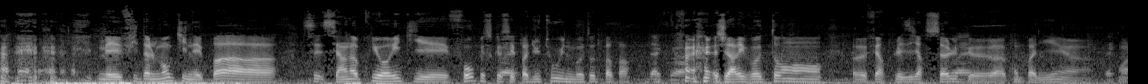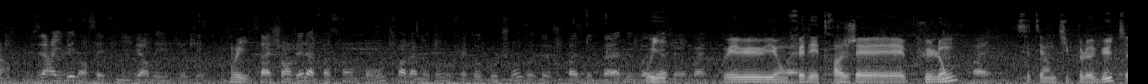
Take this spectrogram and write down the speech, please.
Mais finalement qui n'est pas... C'est un a priori qui est faux parce que Ouais. c'est pas du tout une moto de papa. D'accord. J'arrive autant euh, faire plaisir seul Ouais. que accompagné. euh, D'accord. voilà. Vous arrivez dans cet univers des GT. Oui. Ça a changé la façon pour vous de faire de la moto Vous faites autre chose de, Je sais pas, d'autres balades, d'autres Oui. voyages euh, ouais. Oui, oui, oui, on Ouais. fait des trajets plus longs. Ouais. C'était un petit peu le but.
